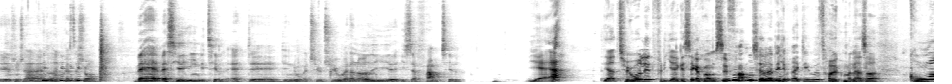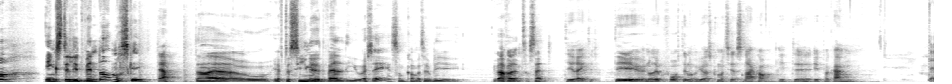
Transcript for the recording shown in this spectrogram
Det synes jeg er noget af en præstation. Hvad, hvad siger I egentlig til, at øh, det nu er 2020? Er der noget, I, øh, I ser frem til? Ja, jeg tøver lidt, fordi jeg ikke er sikker på, om se frem til er det helt rigtige udtryk, men altså, gruer, ængsteligt venter måske. Ja, Der er jo efter sine et valg i USA, som kommer til at blive i hvert fald interessant. det er rigtigt. Det er noget, jeg kunne forestille mig, at vi også kommer til at snakke om et, øh, et par gange. Der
